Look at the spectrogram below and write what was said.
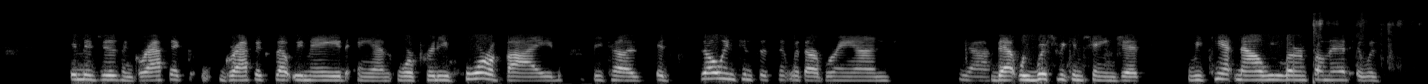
images and graphic graphics that we made and we're pretty horrified because it's so inconsistent with our brand Yeah. that we wish we can change it. We can't now. We learn from it. It was,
